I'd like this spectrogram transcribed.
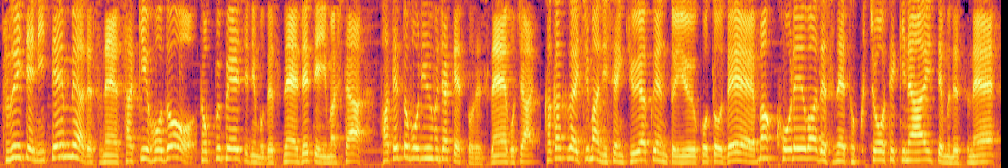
続いて2点目はですね、先ほどトップページにもですね、出ていましたパテットボリュームジャケットですね。こちら価格が12,900円ということで、まあこれはですね、特徴的なアイテムですね。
